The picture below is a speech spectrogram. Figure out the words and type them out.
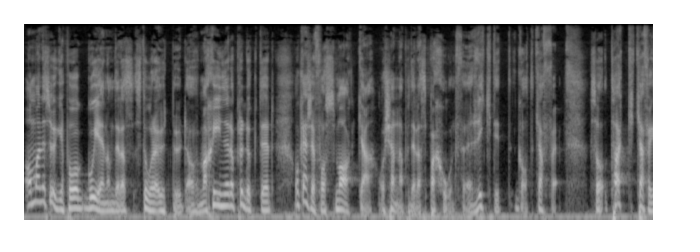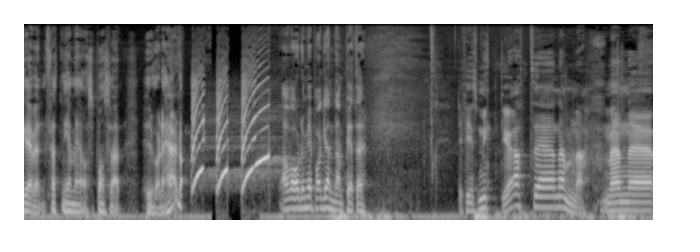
Om man är sugen på att gå igenom deras stora utbud av maskiner och produkter och kanske få smaka och känna på deras passion för riktigt gott kaffe. Så tack Kaffegreven för att ni är med och sponsrar Hur var det här då? Ja, vad har du med på agendan Peter? Det finns mycket att eh, nämna, men eh,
